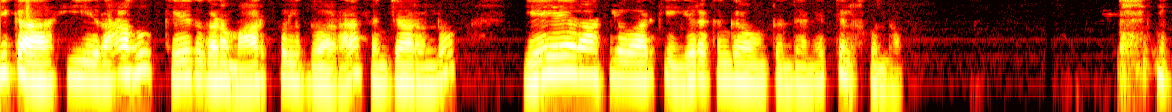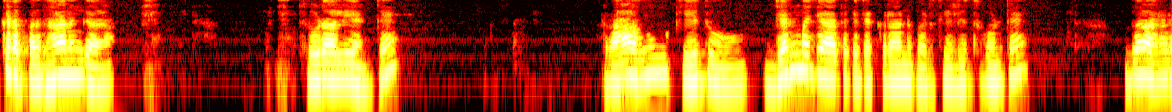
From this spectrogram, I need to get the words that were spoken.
ఇక ఈ రాహు కేతు గణ మార్పుల ద్వారా సంచారంలో ఏ ఏ రాశుల వారికి ఏ రకంగా ఉంటుంది అనేది తెలుసుకుందాం. ఇక్కడ ప్రధానంగా చూడాలి అంటే రాహు కేతు జన్మజాతక చక్రాన్ని పరిశీలించుకుంటే ఉదాహరణ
